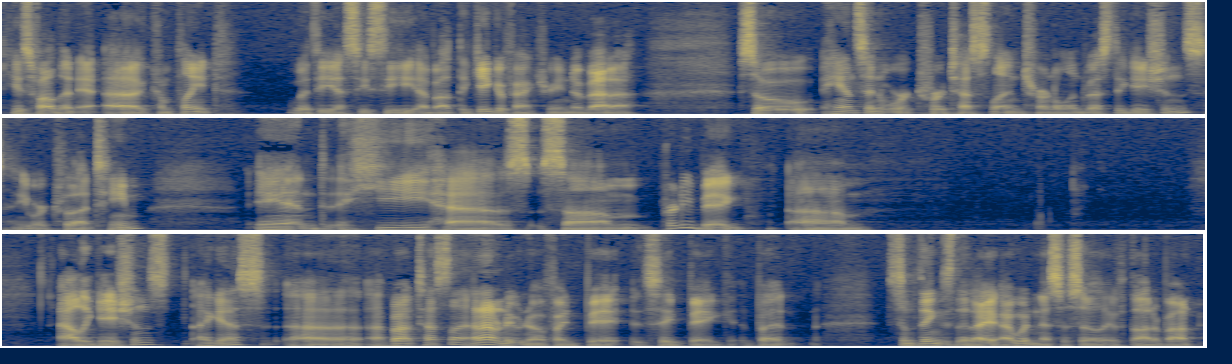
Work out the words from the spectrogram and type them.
he's filed a, a complaint with the SEC about the Gigafactory in Nevada. So Hansen worked for Tesla Internal Investigations. He worked for that team, and he has some pretty big um, allegations, I guess, uh, about Tesla. And I don't even know if I'd say big, but some things that I, I wouldn't necessarily have thought about.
